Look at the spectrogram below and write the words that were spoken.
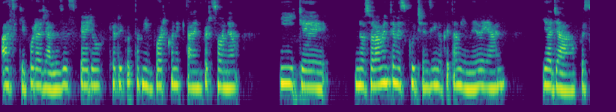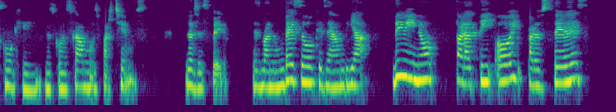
Así que por allá los espero. Qué rico también poder conectar en persona y que no solamente me escuchen, sino que también me vean y allá pues como que nos conozcamos, parchemos. Los espero. Les mando un beso, que sea un día divino para ti hoy, para ustedes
